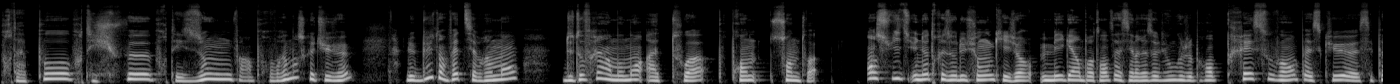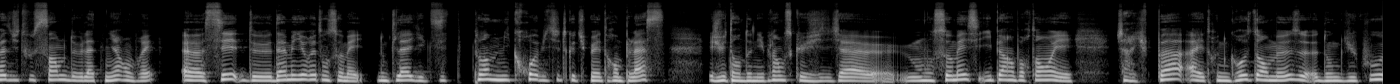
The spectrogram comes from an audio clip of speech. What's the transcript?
pour ta peau, pour tes cheveux, pour tes ongles, enfin pour vraiment ce que tu veux. Le but en fait, c'est vraiment de t'offrir un moment à toi pour prendre soin de toi. Ensuite, une autre résolution qui est genre méga importante, ça c'est une résolution que je prends très souvent parce que euh, c'est pas du tout simple de la tenir en vrai. Euh, c'est d'améliorer ton sommeil. Donc là, il existe plein de micro-habitudes que tu peux mettre en place. Je vais t'en donner plein parce que déjà. Euh, mon sommeil, c'est hyper important et j'arrive pas à être une grosse dormeuse. Donc, du coup,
